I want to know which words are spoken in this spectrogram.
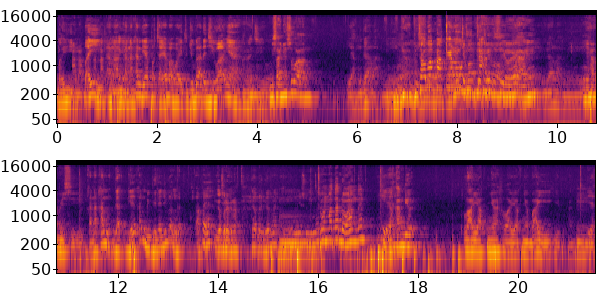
Bayi. Anak. bayi Anak, anak, iya. karena kan dia percaya bahwa itu juga ada jiwanya Ada jiwa. Bisa nyusuan. Ya enggak lah Mi. Coba pakai logika. Si we aing. enggak lah Mi. Ya bisi. karena kan enggak dia kan bibirnya juga enggak apa ya Enggak bergerak. enggak bergerak gimana Cuman mata doang kan? iya Ya kan di layaknya layaknya bayi gitu kan. iya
